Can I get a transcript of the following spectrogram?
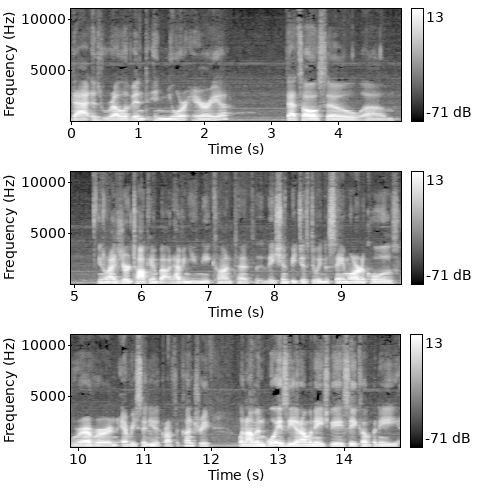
that is relevant in your area that's also um, you know as you're talking about having unique content they shouldn't be just doing the same articles wherever in every city across the country. When i'm in boise and i'm an hvac company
